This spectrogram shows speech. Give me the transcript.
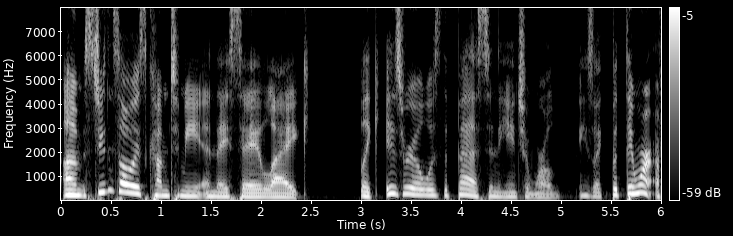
Um students always come to me and they say like like Israel was the best in the ancient world. He's like, but they weren't a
